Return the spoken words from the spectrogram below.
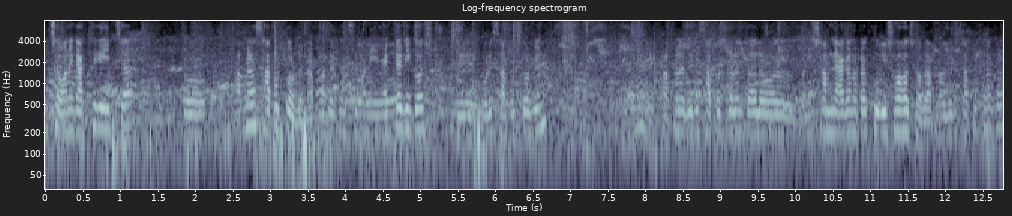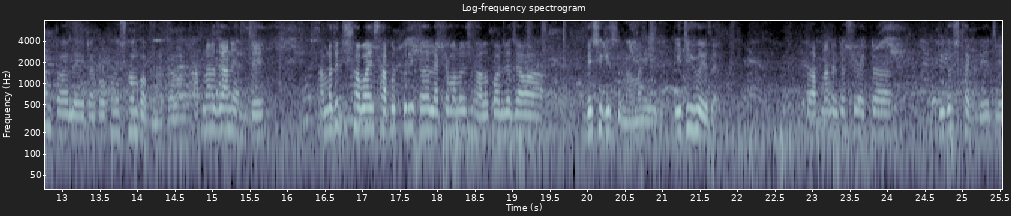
ইচ্ছা, অনেক আগ থেকে ইচ্ছা। তো আপনারা সাপোর্ট করবেন। আপনাদের কাছে মানে একটা রিকোয়েস্ট যে ওরে সাপোর্ট করবেন। হ্যাঁ আপনারা যদি সাপোর্ট করেন তাহলে ওর মানে সামনে আগানোটা খুবই সহজ হবে। আপনারা যদি সাপোর্ট না করেন তাহলে এটা কখনোই সম্ভব না। কারণ আপনারা জানেন যে আমরা যদি সবাই সাপোর্ট করি তাহলে একটা মানুষ ভালো পর্যায়ে যাওয়া বেশি কিছু না মানে ইজি হয়ে যায়। তো আপনাদের কাছে একটা রিকোয়েস্ট থাকবে যে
